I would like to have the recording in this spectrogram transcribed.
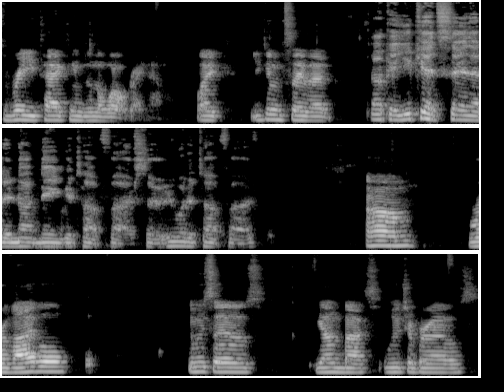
three tag teams in the world right now. Like you can say that Okay, you can't say that and not name your top five. So who are the top five? um, Revival, Usos, Young Bucks, Lucha Bros.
